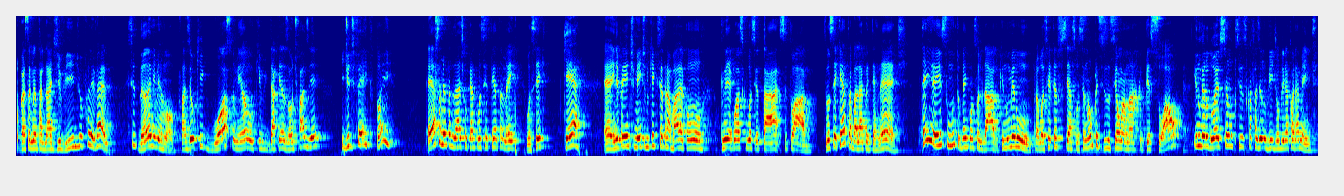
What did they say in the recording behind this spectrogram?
com essa mentalidade de vídeo, eu falei, velho, se dane, meu irmão. Fazer o que gosto mesmo, o que dá tesão de fazer. E dito e feito, tô aí. É essa mentalidade que eu quero que você tenha também. Você que quer, é, independentemente do que, que você trabalha com que negócio que você está situado. Se você quer trabalhar com a internet, tenha isso muito bem consolidado. Que número um, para você ter sucesso, você não precisa ser uma marca pessoal. E número dois, você não precisa ficar fazendo vídeo obrigatoriamente.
